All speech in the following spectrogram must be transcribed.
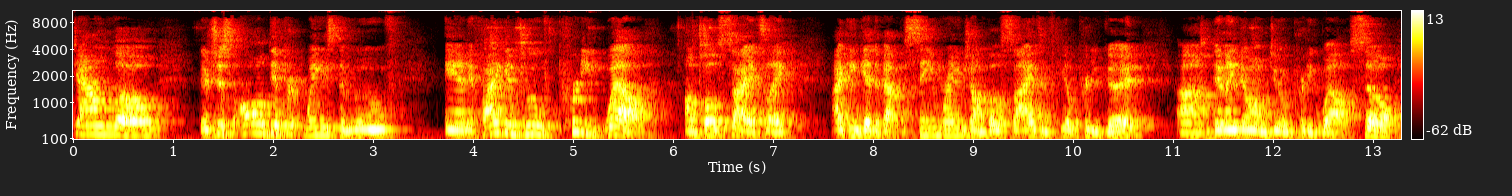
down low. There's just all different ways to move. And if I can move pretty well on both sides, like I can get about the same range on both sides and feel pretty good, um, then I know I'm doing pretty well. So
